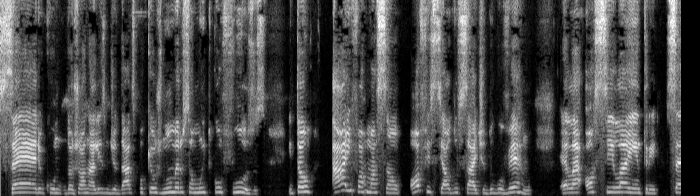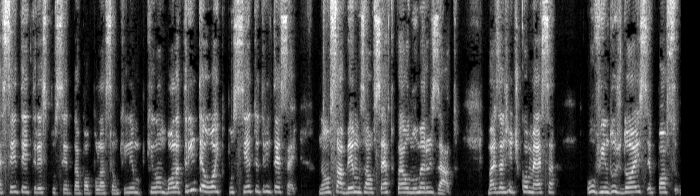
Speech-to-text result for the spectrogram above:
sério com, do jornalismo de dados, porque os números são muito confusos. Então, a informação oficial do site do governo, ela oscila entre 63% da população quilombola, 38% e 37%. Não sabemos ao certo qual é o número exato. Mas a gente começa ouvindo os dois. Eu posso,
